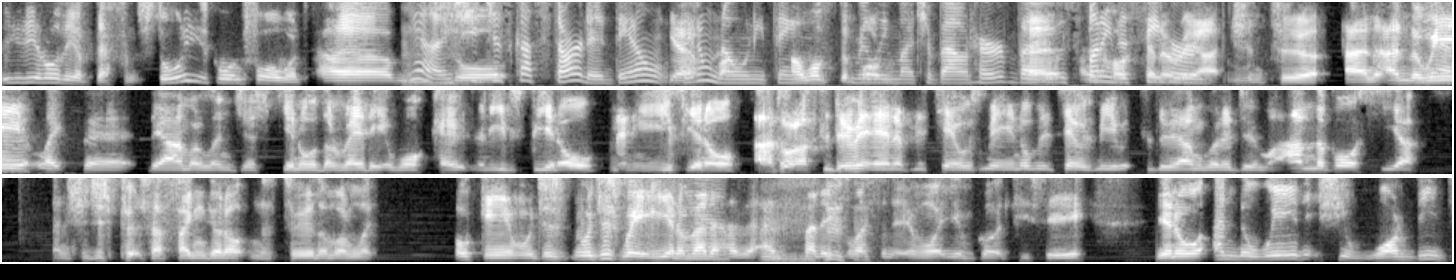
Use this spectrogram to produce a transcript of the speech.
you know they have different stories going forward. Um, yeah, and so, she just got started. They don't yeah, they don't know anything really much about her, but uh, it was funny to see her reaction to it, and and the yeah. way like the the Amyrlin just you know they're ready to walk out, and Eve's being all and Eve, you know I don't have to do it. Anybody tells me, nobody tells me what to do. I'm going to do what I'm the boss here, and she just puts her finger up, and the two of them are like. Okay, we'll just we'll just wait here a minute and, and finish listening to what you've got to say, you know. And the way that she worded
